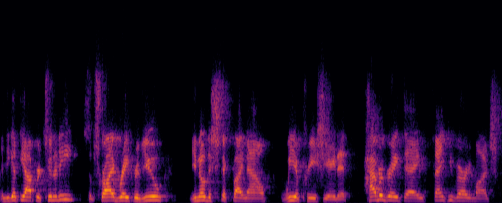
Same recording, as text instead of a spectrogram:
If you get the opportunity, subscribe, rate, review. You know the shtick by now. We appreciate it. Have a great day. Thank you very much.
